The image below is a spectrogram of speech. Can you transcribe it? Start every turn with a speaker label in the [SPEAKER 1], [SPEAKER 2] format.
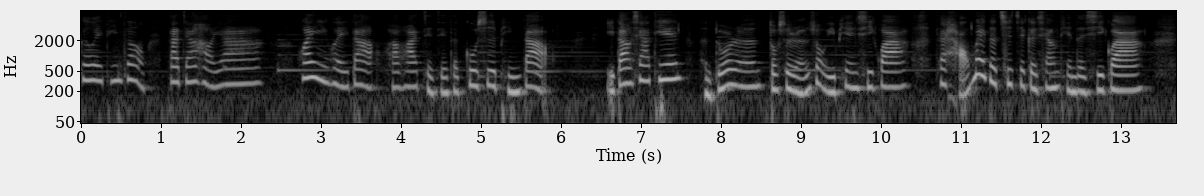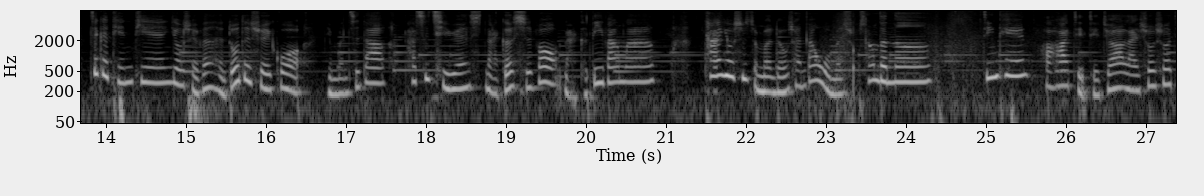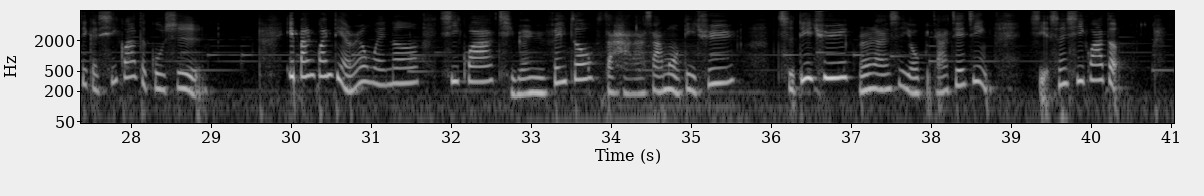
[SPEAKER 1] 各位听众，大家好呀！欢迎回到花花姐姐的故事频道。一到夏天，很多人都是人手一片西瓜，在豪美的吃这个香甜的西瓜。这个甜甜又水分很多的水果，你们知道它是起源是哪个时候、哪个地方吗？它又是怎么流传到我们手上的呢？今天花花姐姐就要来说说这个西瓜的故事。一般观点认为呢，西瓜起源于非洲撒哈拉沙漠地区，此地区仍然是有比较接近野生西瓜的。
